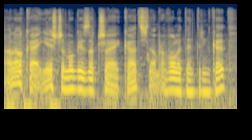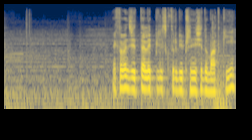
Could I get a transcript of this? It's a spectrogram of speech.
Ale okej, okay, jeszcze mogę zaczekać. Dobra, wolę ten trinket. Jak to będzie telepils, który mnie przyniesie do matki?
